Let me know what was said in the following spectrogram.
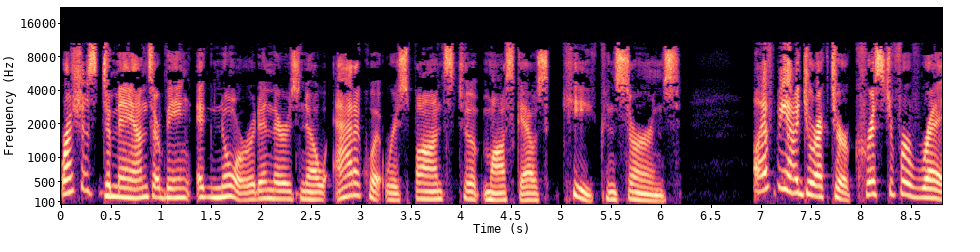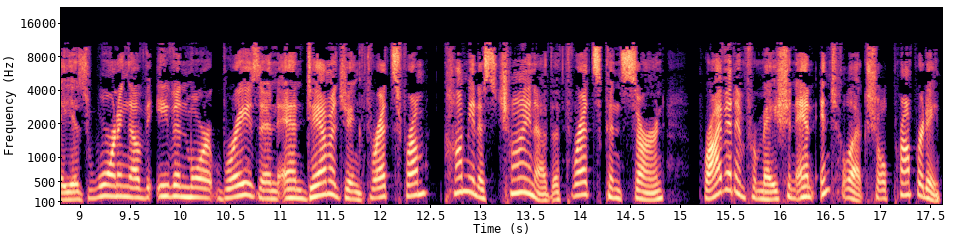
Russia's demands are being ignored and there is no adequate response to Moscow's key concerns. Well, FBI Director Christopher Wray is warning of even more brazen and damaging threats from Communist China. The threats concern private information and intellectual property.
